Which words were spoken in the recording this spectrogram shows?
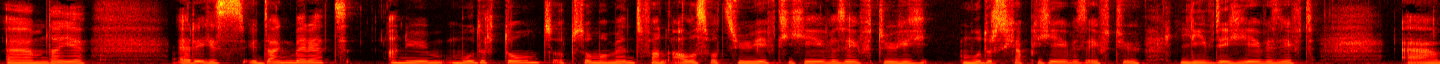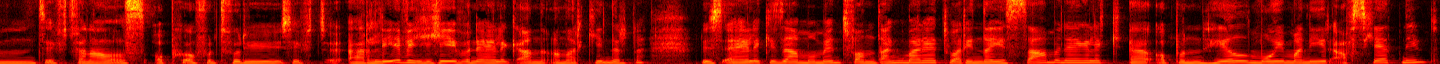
Ehm, dat je ergens je dankbaarheid aan je moeder toont op zo'n moment van alles wat ze u heeft gegeven. Ze heeft u gege- moederschap gegeven, ze heeft u liefde gegeven, ze heeft, ehm, ze heeft van alles opgeofferd voor u. Ze heeft haar leven gegeven eigenlijk aan, aan haar kinderen. hè. Dus eigenlijk is dat een moment van dankbaarheid waarin dat je samen eigenlijk eh, op een heel mooie manier afscheid neemt.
